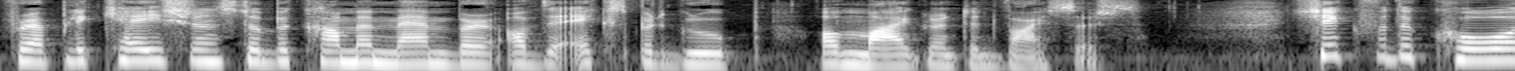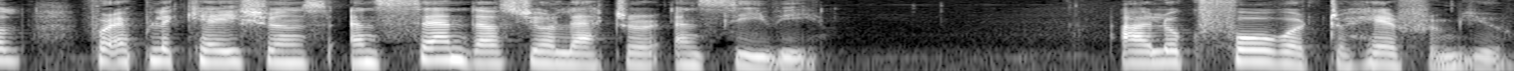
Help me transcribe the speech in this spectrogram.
for applications to become a member of the expert group of migrant advisors. Check for the call for applications and send us your letter and CV. I look forward to hear from you.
